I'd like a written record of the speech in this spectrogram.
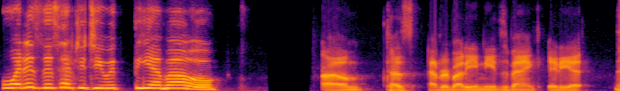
what does this have to do with BMO? Um, because everybody needs a bank, idiot.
